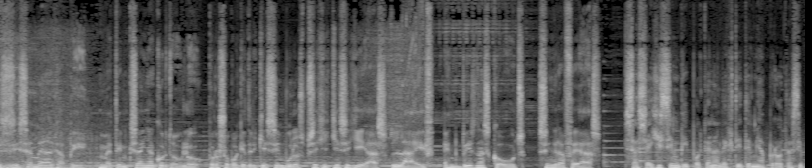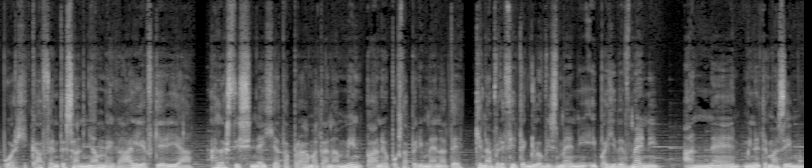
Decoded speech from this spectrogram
Ζήσε με αγάπη με την Ξένια Κουρτογλου, προσωποκεντρικής σύμβουλος ψυχικής υγείας, life and business coach, συγγραφέας. Σας έχει συμβεί ποτέ να δεχτείτε μια πρόταση που αρχικά φαίνεται σαν μια μεγάλη ευκαιρία, αλλά στη συνέχεια τα πράγματα να μην πάνε όπως τα περιμένατε και να βρεθείτε εγκλωβισμένοι ή παγιδευμένοι; Αν ναι, μείνετε μαζί μου.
